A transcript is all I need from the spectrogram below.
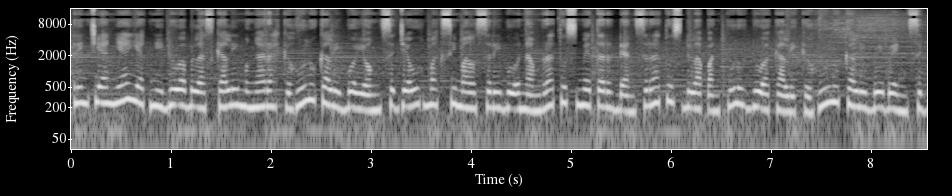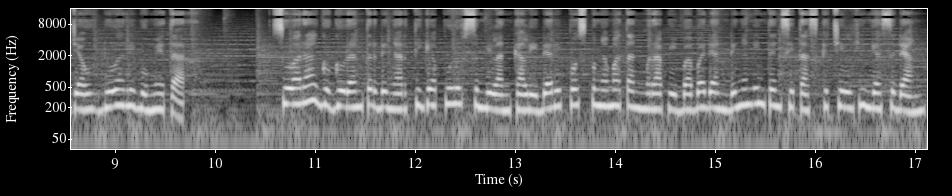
Rinciannya yakni 12 kali mengarah ke hulu kali Boyong sejauh maksimal 1600 meter dan 182 kali ke hulu kali Bebeng sejauh 2000 meter. Suara guguran terdengar 39 kali dari pos pengamatan Merapi Babadan dengan intensitas kecil hingga sedang,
